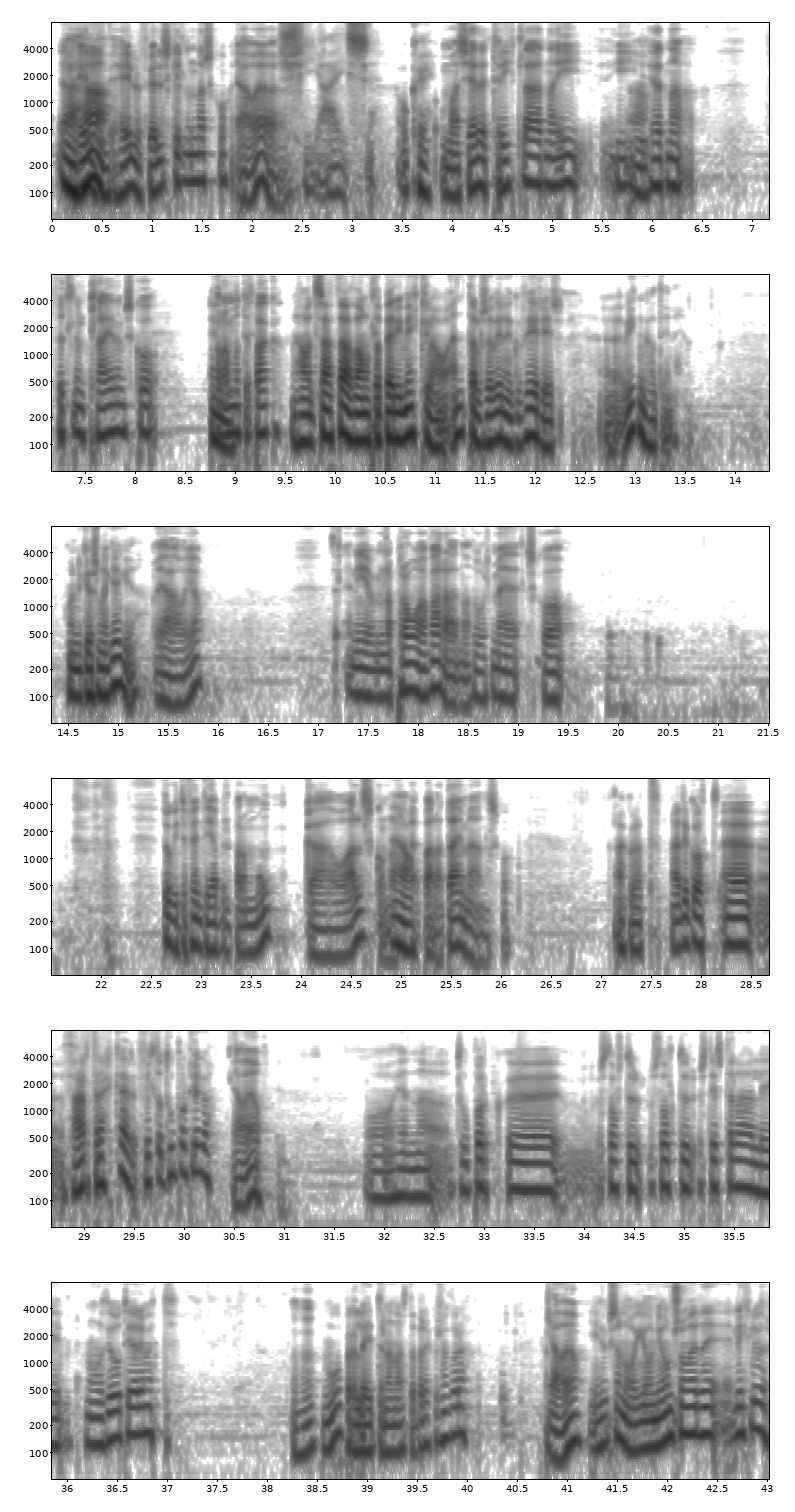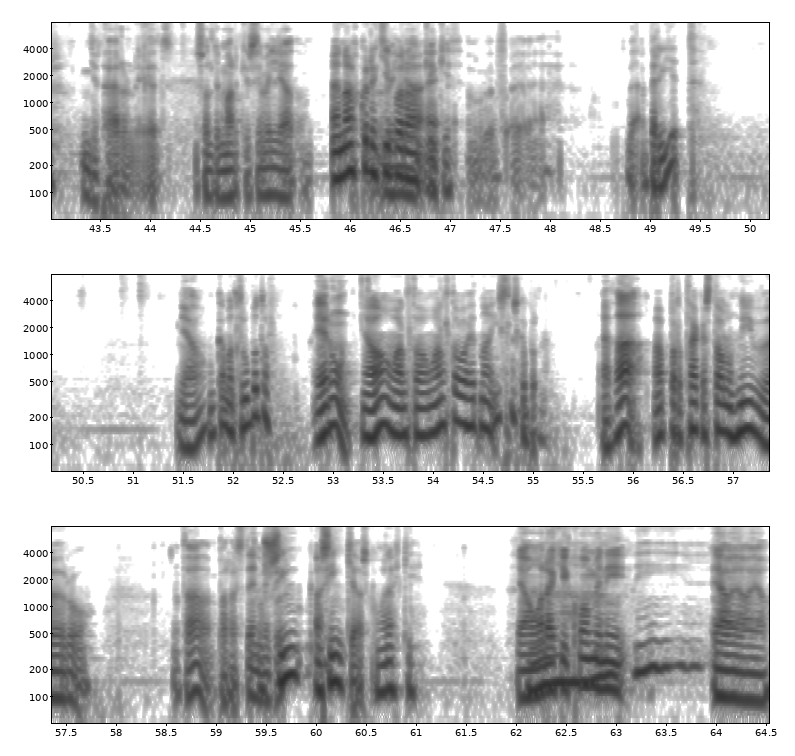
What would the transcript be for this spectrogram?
Jaha, heilu, heilu fjölskyldunar sko. Já, já, já. sjæsi, ok. Og maður sér þau trítla þarna í, í hérna fullum klæðum sko fram og tilbaka. En hafandi sagt það þá náttúrulega ber ég mikla og endalus að vinningu fyrir uh, vikinghátíðinni hún er gjössanlega gegið já, já. En ég er að prófa að fara þarna. Þú ert með sko þú getur fundið jafnvel bara munka og alls konar. Bara dæmið hann sko. Akkurat, þetta er gott. Uh, þar drekka er fullt á Túborg líka. Já, já, og hérna Túborg uh, stoltur, stoltur styrtaræðali núna þjóðtíðari mitt. Mm nú er bara leitun að næsta brekkusöngura já, já. ég hugsa nú að Jón Jónsson verði líklugur Ég, það eru ég held, svolítið margir sem vilja en akkur ekki bara gigið. Bríett, já, hún gammal trúbótor er hún, já, hún var alltaf, hún var alltaf hérna, íslenska börn er það? Það var bara að taka stálum hnífur og, og syng, að syngja sko, hún var ekki. Já, hún var ekki komin í já, já, já.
